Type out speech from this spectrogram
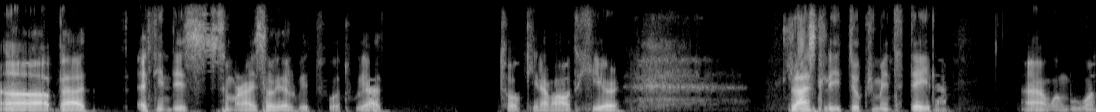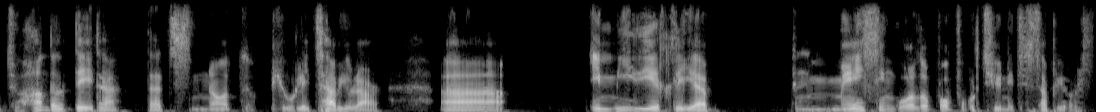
Uh, but I think this summarizes a little bit what we are talking about here. Lastly, document data. Uh, when we want to handle data that's not purely tabular, uh, immediately an amazing world of opportunities appears.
